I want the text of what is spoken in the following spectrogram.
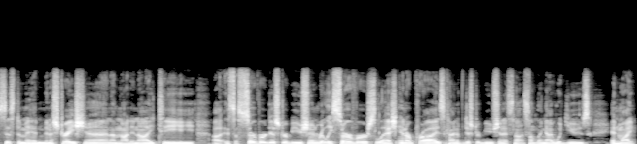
system administration. I'm not in IT. Uh, it's a server distribution, really server slash enterprise kind of distribution. It's not something I would use in my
